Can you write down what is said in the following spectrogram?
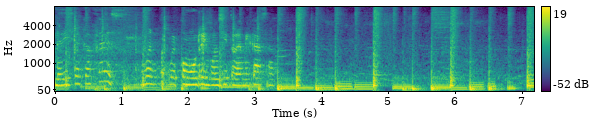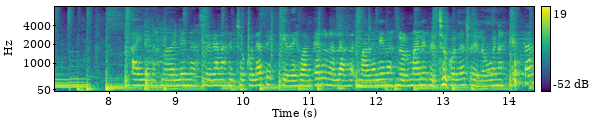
le dije café es, bueno, es como un rinconcito de mi casa. Hay unas magdalenas veganas de chocolate que desbancaron a las magdalenas normales de chocolate de lo buenas que están.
